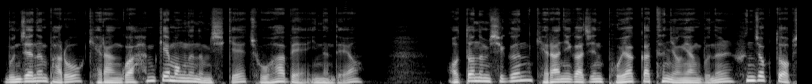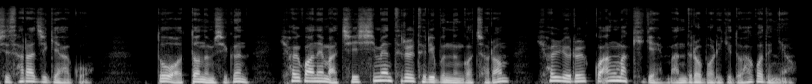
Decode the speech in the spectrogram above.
문제는 바로 계란과 함께 먹는 음식의 조합에 있는데요. 어떤 음식은 계란이 가진 보약 같은 영양분을 흔적도 없이 사라지게 하고 또 어떤 음식은 혈관에 마치 시멘트를 들이붓는 것처럼 혈류를 꽉 막히게 만들어버리기도 하거든요.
